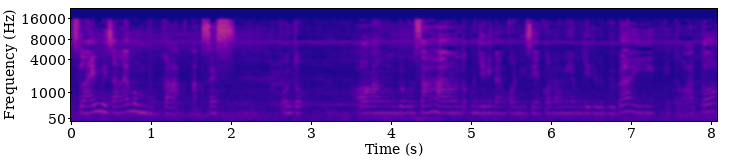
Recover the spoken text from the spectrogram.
Selain misalnya membuka akses untuk orang berusaha untuk menjadikan kondisi ekonomi yang menjadi lebih baik gitu, atau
